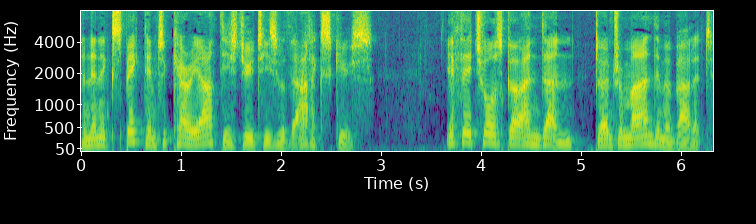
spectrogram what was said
and then expect them to carry out these duties without excuse. If their chores go undone, don't remind them about it.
